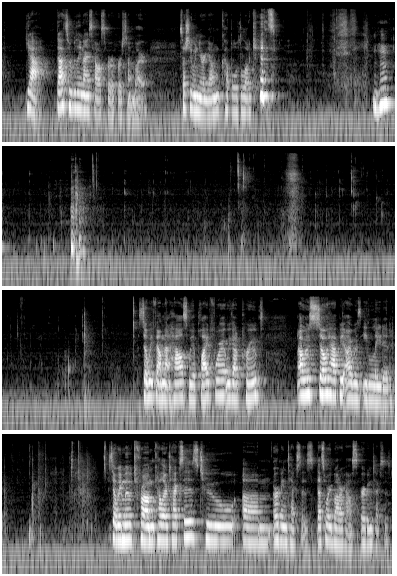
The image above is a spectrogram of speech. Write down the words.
Yeah, that's a really nice house for a first time buyer, especially when you're a young couple with a lot of kids. Mm-hmm. So we found that house, we applied for it, we got approved. I was so happy, I was elated. So we moved from Keller, Texas to um, Irving, Texas. That's where we bought our house, Irving, Texas.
